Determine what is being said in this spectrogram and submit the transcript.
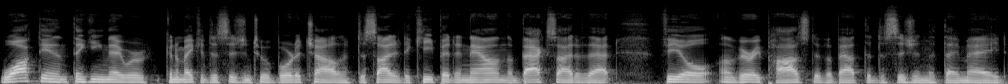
walked in thinking they were going to make a decision to abort a child and have decided to keep it, and now on the backside of that, feel uh, very positive about the decision that they made.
